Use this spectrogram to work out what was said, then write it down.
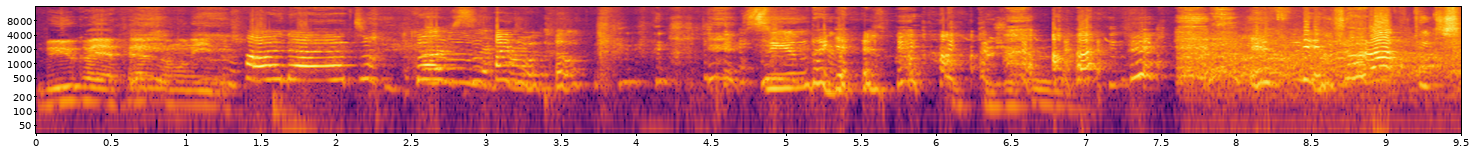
Büyük ayak her zaman iyidir. Hala hayatım. Kalsın hadi bakalım. Suyun da geldi. Teşekkür ederim. Eflin. Çorap piç.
